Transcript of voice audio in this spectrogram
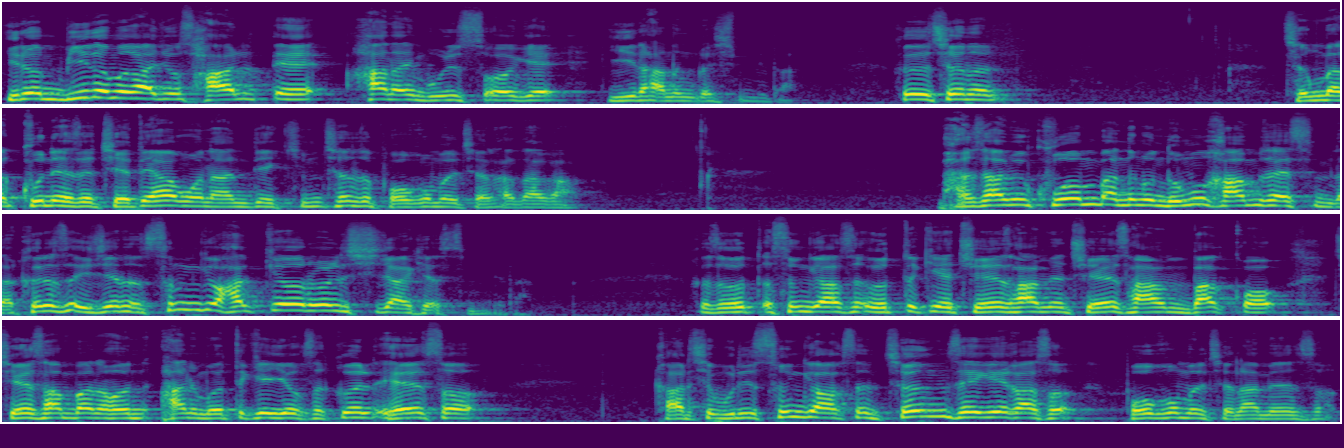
이런 믿음을 가지고 살 때 하나님 우리 속에 일하는 것입니다. 그래서 저는 정말 군에서 제대하고 난 뒤에 김천서 복음을 전하다가 많은 사람이 구원받는 건 너무 감사했습니다. 그래서 이제는 선교 학교를 시작했습니다. 그래서 선교학생 어떻게 죄 사하면 죄 사함 받고 죄 사함 받는 하나님 어떻게 역사 그걸 해서 가르쳐 우리 선교학생 전 세계 가서 복음을 전하면서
